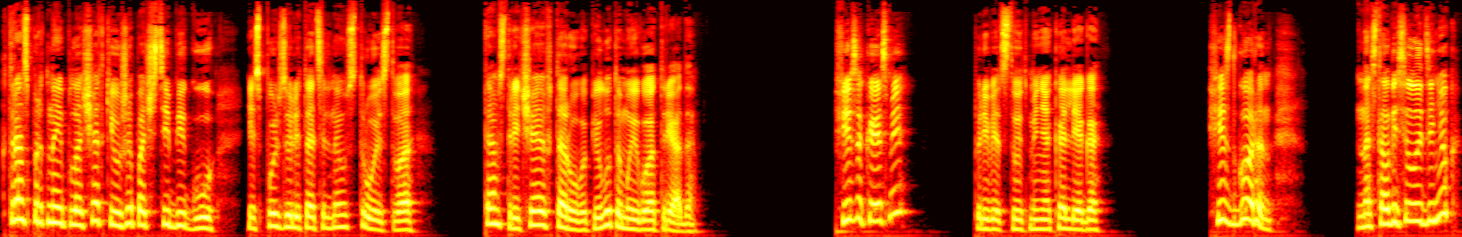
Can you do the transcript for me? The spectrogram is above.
К транспортной площадке уже почти бегу, используя летательное устройство. Там встречаю второго пилота моего отряда. «Физик Эсми?» — приветствует меня коллега. «Фист Горен, настал веселый денек?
